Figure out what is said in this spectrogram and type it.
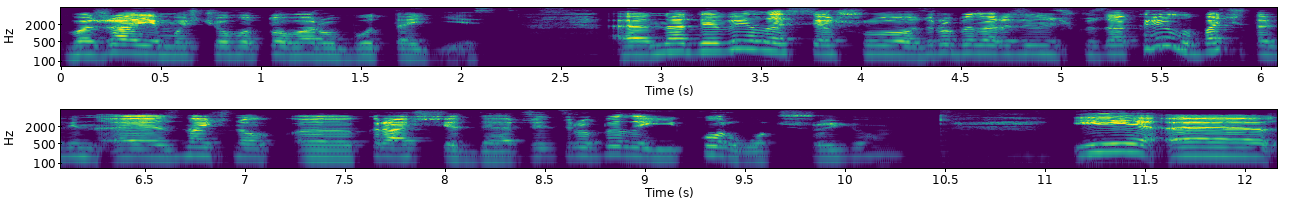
Вважаємо, що готова робота є. Е, надивилася, що зробила резиночку з акрилу, бачите, він е, значно е, краще держить. Зробила її коротшою. І е,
